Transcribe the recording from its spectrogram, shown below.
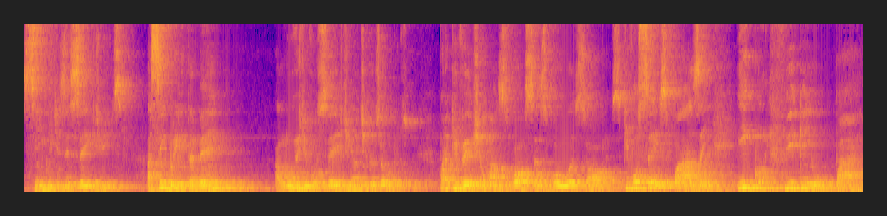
5 e 16 diz: Assim brilhe também a luz de vocês diante dos outros, para que vejam as vossas boas obras que vocês fazem e glorifiquem o Pai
